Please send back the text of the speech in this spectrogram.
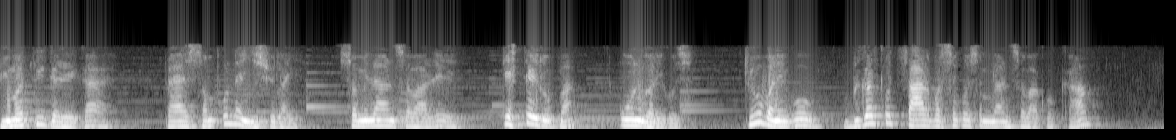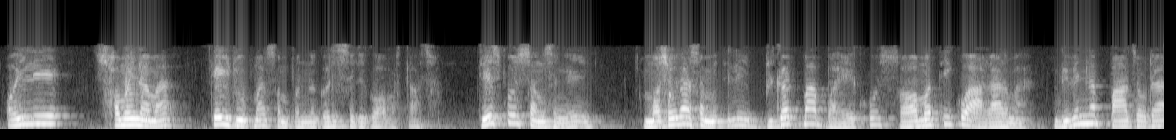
विमति गरेका प्राय सम्पूर्ण इस्युलाई संविधान सभाले त्यस्तै रूपमा ओन गरेको छ। त्यो भनेको विगतको चार वर्षको संविधान सभाको काम अहिले छ महिनामा त्यही रूपमा सम्पन्न गरिसकेको अवस्था छ। त्यसको सँगसँगै मसौदा समितिले विगतमा भएको सहमतिको आधारमा विभिन्न पाँचवटा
